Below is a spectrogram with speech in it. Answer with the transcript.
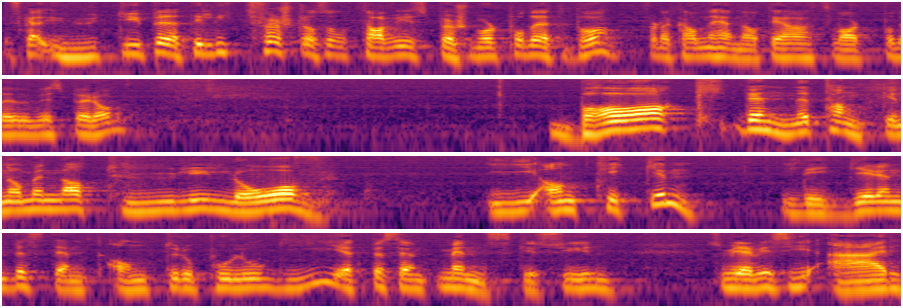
Jeg skal utdype dette litt først, og så tar vi spørsmål på det etterpå. For da kan det hende at jeg har svart på det du vil spørre om. Bak denne tanken om en naturlig lov i antikken ligger en bestemt antropologi, et bestemt menneskesyn, som jeg vil si er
